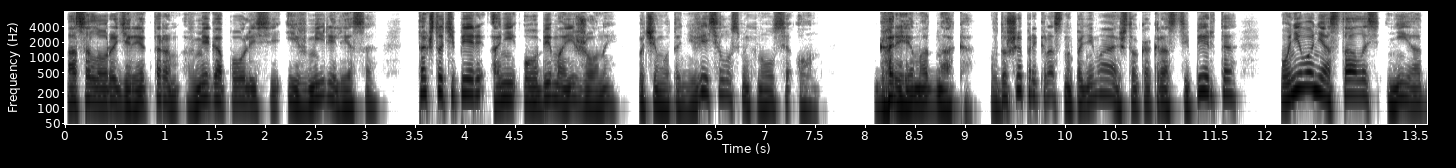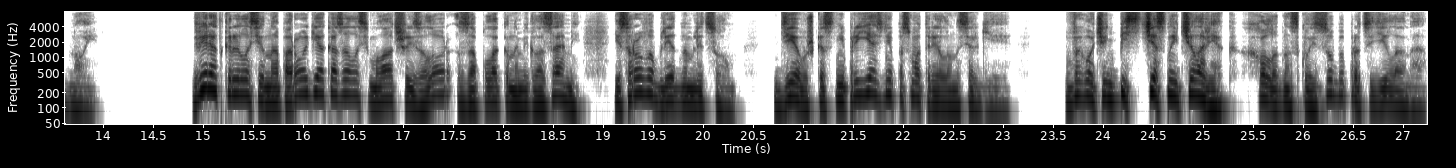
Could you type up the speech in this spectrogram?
а с Лорой директором в мегаполисе и в мире леса. Так что теперь они обе мои жены. Почему-то невесело усмехнулся он. Гарем, однако, в душе прекрасно понимая, что как раз теперь-то у него не осталось ни одной. Дверь открылась, и на пороге оказалась младшая из Лор с заплаканными глазами и сурово-бледным лицом. Девушка с неприязнью посмотрела на Сергея. «Вы очень бесчестный человек!» — холодно сквозь зубы процедила она.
